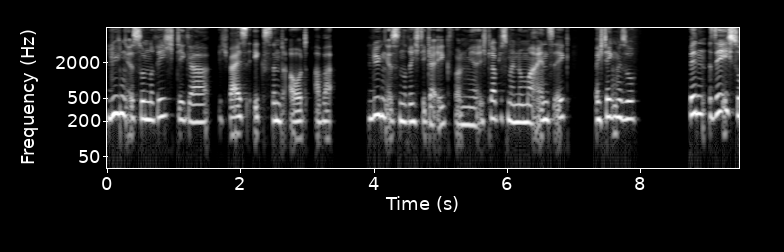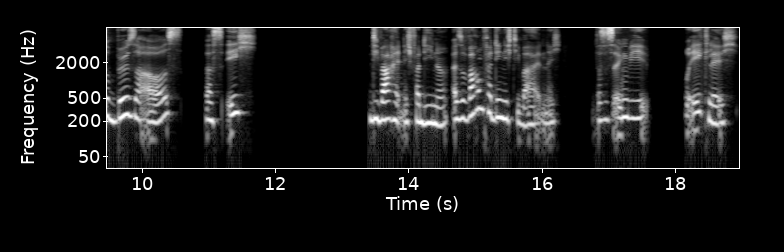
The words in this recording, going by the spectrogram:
Lügen ist so ein richtiger, ich weiß, X sind out, aber Lügen ist ein richtiger Ick von mir. Ich glaube, das ist mein Nummer eins Ick. Weil ich denke mir so, bin, sehe ich so böse aus, dass ich die Wahrheit nicht verdiene. Also warum verdiene ich die Wahrheit nicht? Das ist irgendwie so eklig.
